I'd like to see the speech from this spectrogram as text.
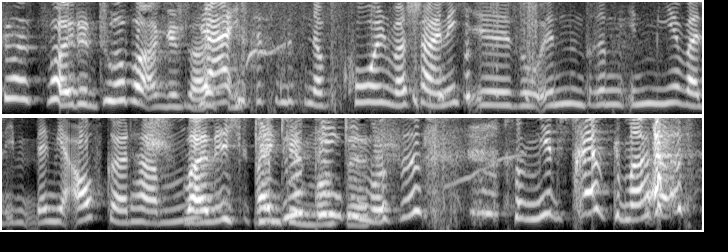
Du hast voll den Turbo angeschaltet. Ja, ich sitze ein bisschen auf Kohlen wahrscheinlich, äh, so innen drin in mir, weil wenn wir aufgehört haben. Weil ich Weil du pinkeln musste. musstest und mir Stress gemacht hast.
